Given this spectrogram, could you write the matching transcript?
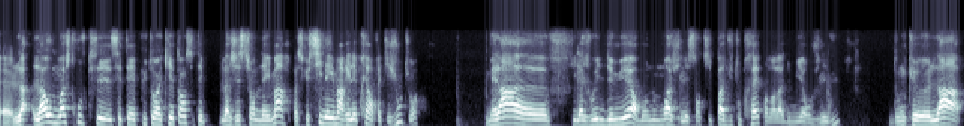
là, là où moi je trouve que c'était plutôt inquiétant, c'était la gestion de Neymar. Parce que si Neymar il est prêt, en fait, il joue, tu vois. Mais là, euh, il a joué une demi-heure. Bon, moi, je ne l'ai senti pas du tout prêt pendant la demi-heure où je l'ai vu. Donc euh, là,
